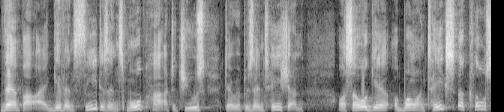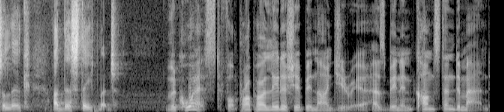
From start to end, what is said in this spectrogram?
thereby giving citizens more power to choose their representation. Osarogie Ogbonmwan takes a closer look at this statement. The quest for proper leadership in Nigeria has been in constant demand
